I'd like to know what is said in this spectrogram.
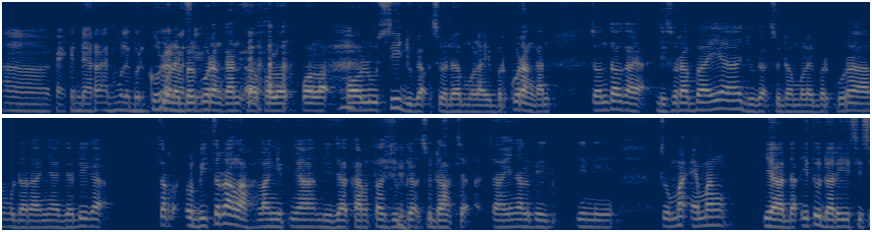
eh, kayak kendaraan mulai berkurang mulai ya. berkurang kan eh, polu- pola- polusi juga sudah mulai berkurang kan. Contoh kayak di Surabaya juga sudah mulai berkurang udaranya jadi kayak cer- lebih cerah lah langitnya. Di Jakarta juga sudah ca- cahayanya lebih ini. Cuma emang ya da- itu dari sisi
